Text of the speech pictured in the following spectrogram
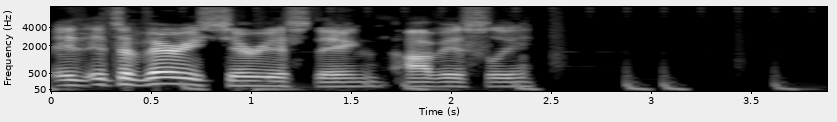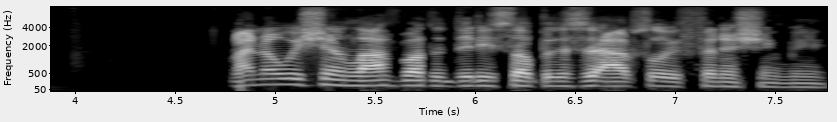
it, it's a very serious thing. Obviously, I know we shouldn't laugh about the Diddy stuff, but this is absolutely finishing me.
